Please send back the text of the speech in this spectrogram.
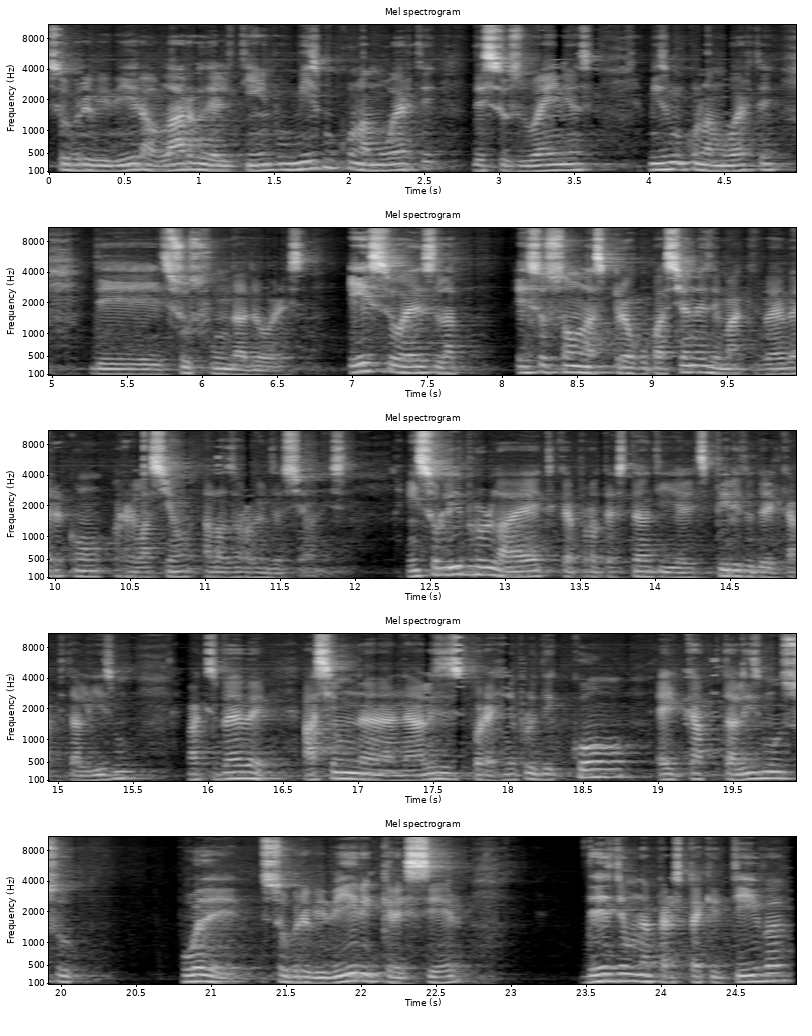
sobrevivir a lo largo del tiempo, mismo con la muerte de sus dueños, mismo con la muerte de sus fundadores. Eso es la, esas son las preocupaciones de Max Weber con relación a las organizaciones. En su libro La ética protestante y el espíritu del capitalismo, Max Weber hace un análisis, por ejemplo, de cómo el capitalismo puede sobrevivir y crecer desde una perspectiva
